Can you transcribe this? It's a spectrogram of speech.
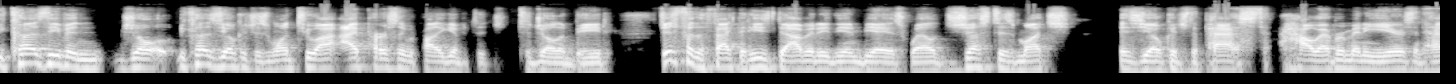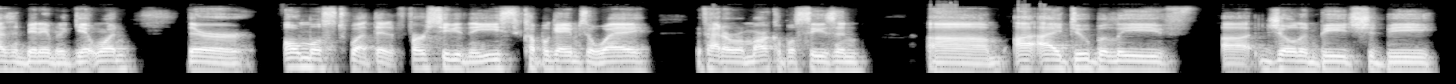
because even Joel because Jokic has won two. I, I personally would probably give it to, to Joel Embiid just for the fact that he's dominated the NBA as well, just as much as Jokic the past however many years and hasn't been able to get one. They're almost what the first seed in the East, a couple games away. They've had a remarkable season. Um, I, I, do believe uh, Joel Embiid should be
